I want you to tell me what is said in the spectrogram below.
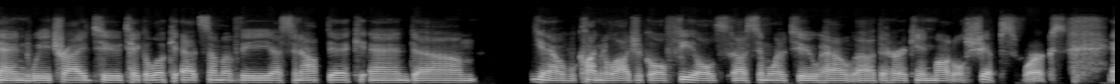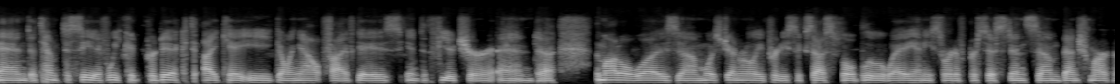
And we tried to take a look at some of the uh, synoptic and um, you know climatological fields uh, similar to how uh, the hurricane model SHIPS works and attempt to see if we could predict ike going out five days into the future. And uh, the model was um, was generally pretty successful blew away any sort of persistence um, benchmark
